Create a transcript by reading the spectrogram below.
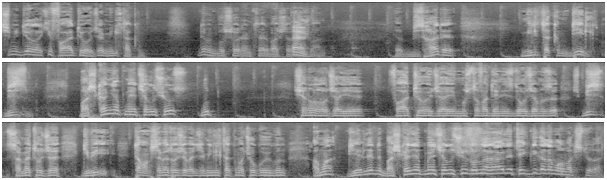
şimdi diyorlar ki Fatih Hoca milli takım. Değil mi? Bu söylentiler başladı Evet. şu an. Ya biz hadi milli takım değil. Biz başkan yapmaya çalışıyoruz. Bu Şenol Hoca'yı, Fatih Hoca'yı, Mustafa Denizli hocamızı biz Samet Hoca gibi tamam Samet Hoca bence milli takıma çok uygun ama diğerlerini başkan yapmaya çalışıyoruz. Onlar hala teknik adam olmak istiyorlar.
